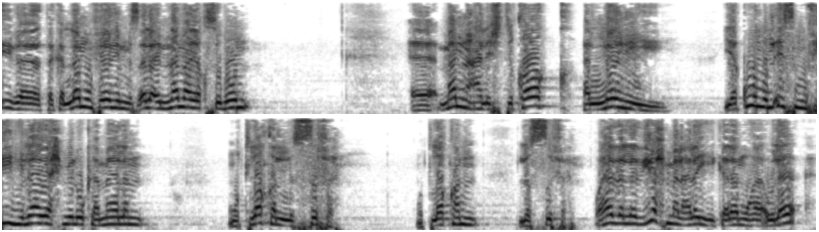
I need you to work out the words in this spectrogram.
إذا تكلموا في هذه المسألة إنما يقصدون آه، منع الاشتقاق الذي يكون الاسم فيه لا يحمل كمالا مطلقا للصفة مطلقا للصفة. وهذا الذي يحمل عليه كلام هؤلاء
